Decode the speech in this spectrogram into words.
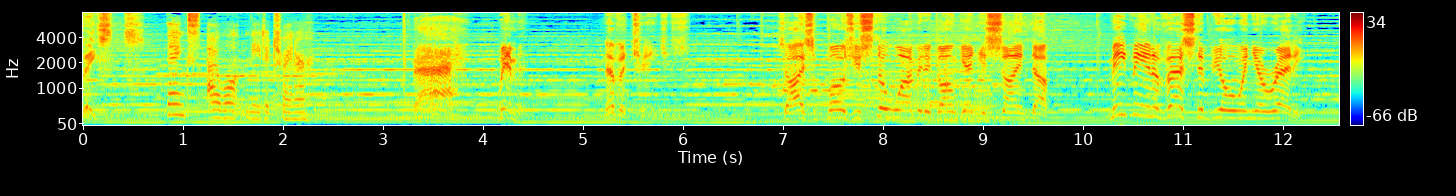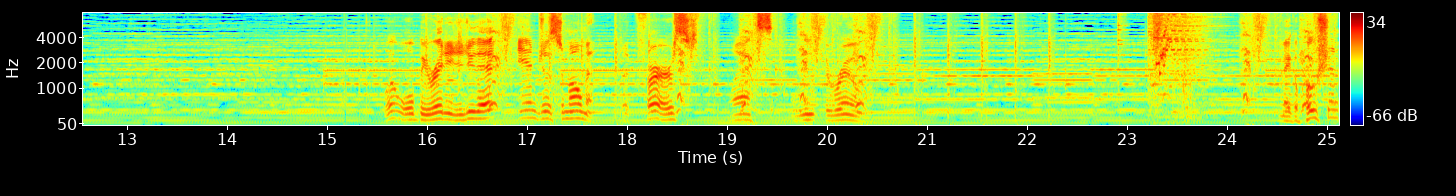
basics. Thanks, I won't need a trainer. Ah, women. Never changes. So I suppose you still want me to go and get you signed up. Meet me in the vestibule when you're ready. Well, we'll be ready to do that in just a moment. But first, let's loot the room. Make a potion.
